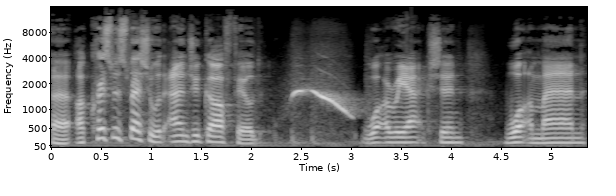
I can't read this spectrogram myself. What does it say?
Uh, our Christmas special with Andrew Garfield. What a reaction. What a man.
